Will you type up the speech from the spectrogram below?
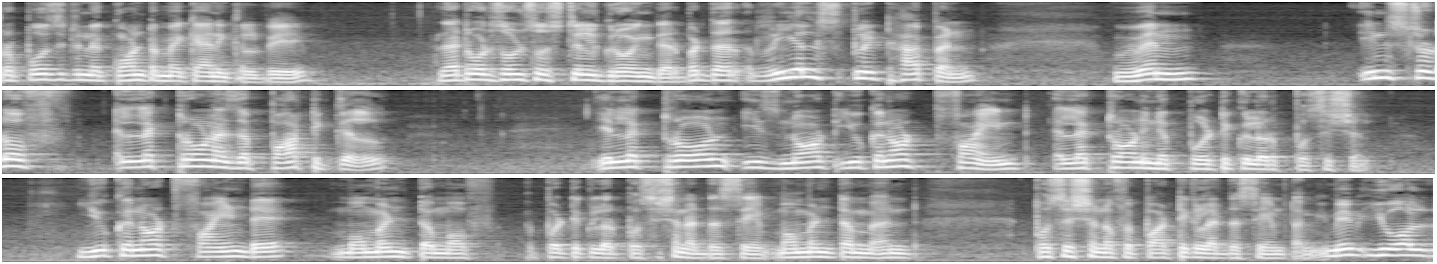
propose it in a quantum mechanical way. That was also still growing there. But the real split happened when instead of electron as a particle electron is not you cannot find electron in a particular position you cannot find a momentum of a particular position at the same momentum and position of a particle at the same time. Maybe you all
